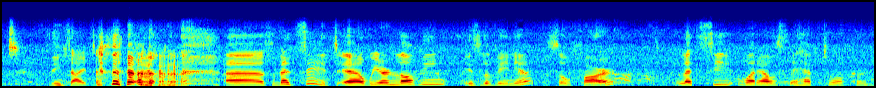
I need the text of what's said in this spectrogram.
inside. uh, so that's it. Uh, we are loving Slovenia so far. Let's see what else they have to offer.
